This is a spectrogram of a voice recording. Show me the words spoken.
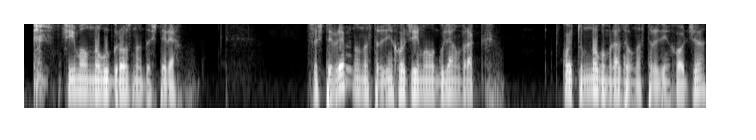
че имал много грозна дъщеря. Същевременно Настрадин Ходжа имал голям враг, който много мразил Настрадин Ходжа.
